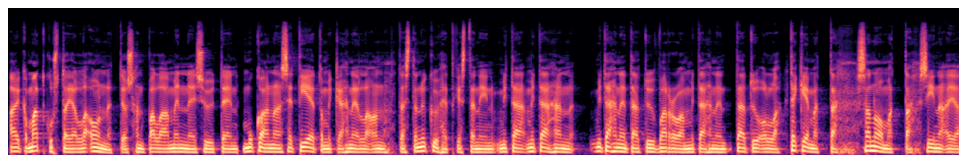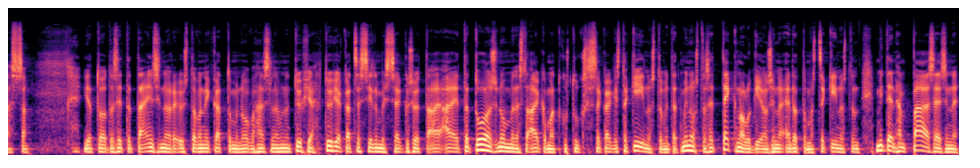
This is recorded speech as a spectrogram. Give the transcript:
aikamatkustajalla on, että jos hän palaa menneisyyteen mukanaan se tieto, mikä hänellä on tästä nykyhetkestä, niin mitä, mitä, hän, mitä hänen täytyy varoa, mitä hänen täytyy olla tekemättä, sanomatta siinä ajassa – ja tuota, sitten tämä insinööriystäväni katsoi minua vähän sellainen tyhjä, tyhjä katse silmissä ja kysyi, että, että tuo on sinun mielestä aikamatkustuksessa kaikista kiinnostavinta. Että minusta se teknologia on siinä ehdottomasti se kiinnostavin, miten hän pääsee sinne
